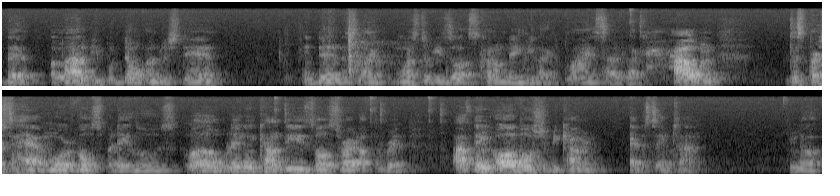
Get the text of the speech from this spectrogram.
that a lot of people don't understand, and then it's like once the results come, they be like blindsided. Like how when this person had more votes but they lose. Well, they didn't count these votes right off the rip. I think all votes should be counted at the same time. You know,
